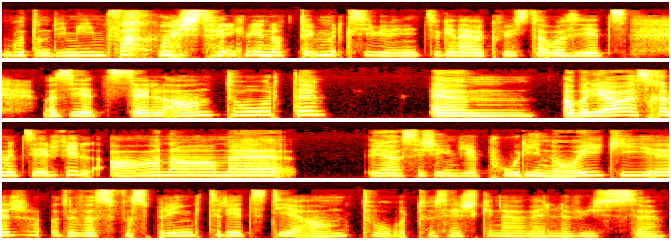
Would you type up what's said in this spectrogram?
Gut, und in meinem Fall war es irgendwie noch dümmer gewesen, weil ich nicht so genau gewusst habe, was ich jetzt, was ich jetzt soll antworten ähm, aber ja, es kommen sehr viele Annahmen. Ja, es ist irgendwie eine pure Neugier. Oder was, was bringt dir jetzt die Antwort? Was hast du genau wissen?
